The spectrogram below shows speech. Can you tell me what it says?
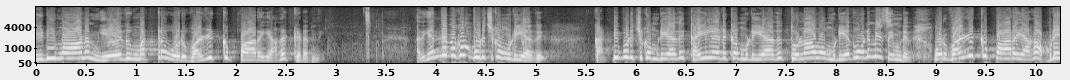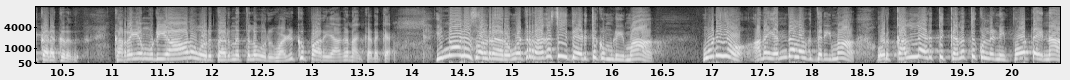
பிடிமானம் ஏதுமற்ற ஒரு வழுக்கு பாறையாக கிடந்தேன். அது எந்த பக்கம் பிடிச்சிக்க முடியாது. கட்டி பிடிச்சிக்க முடியாது கையில் எடுக்க முடியாது துளாவ முடியாது ஒன்றுமே செய்ய முடியாது. ஒரு வழுக்கு பாறையாக அப்படியே கிடக்கிறது. கரைய முடியாத ஒரு தருணத்தில் ஒரு வழுக்கு பாறையாக நான் கிடக்கேன். இன்னொன்று சொல்கிறாரு உங்கள்கிட்ட ரகசியத்தை எடுத்துக்க முடியுமா? முடியும். ஆனால் எந்த அளவுக்கு தெரியுமா? ஒரு கல்லை எடுத்து கிணத்துக்குள்ளே நீ போட்டேன்னா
